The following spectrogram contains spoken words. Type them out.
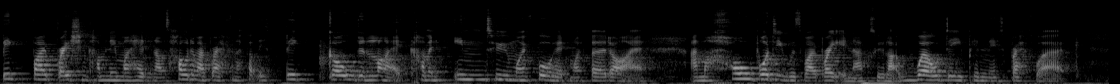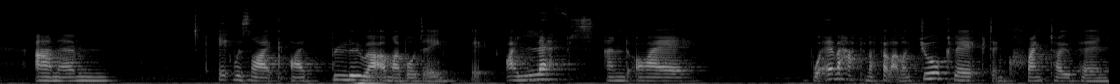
big vibration coming in my head and I was holding my breath and I felt this big golden light coming into my forehead, my third eye. And my whole body was vibrating now because we were like well deep in this breath work. And um, it was like I blew out of my body. It, I left and I, whatever happened, I felt like my jaw clicked and cranked open.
